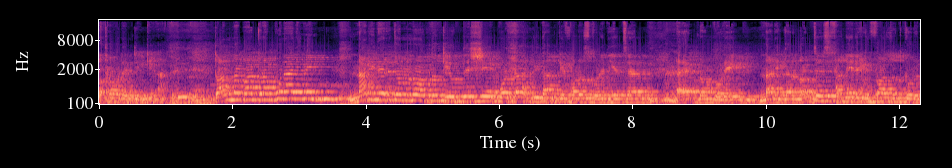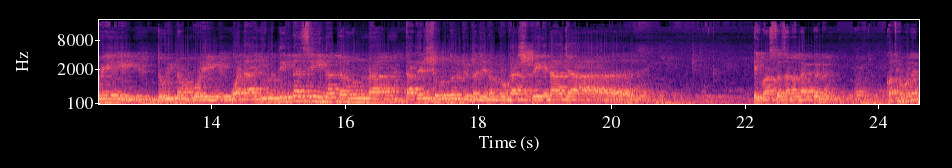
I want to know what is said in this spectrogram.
কথা বলেন ঠিক কিনা? তো আল্লাহ পাক রব্বুল আলামিন নারীদের জন্য দুটি উদ্দেশ্যে পর্দার বিধানকে ফরজ করে দিয়েছেন। এক নম্বরে, নারী তার লজ্জা স্থানের হেফাজত করবে। দুই নম্বরে তাদের সৌন্দর্যটা যেন প্রকাশ পেয়ে না যায়। এই মাসটা জানা লাগবে না? কথা বলেন।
